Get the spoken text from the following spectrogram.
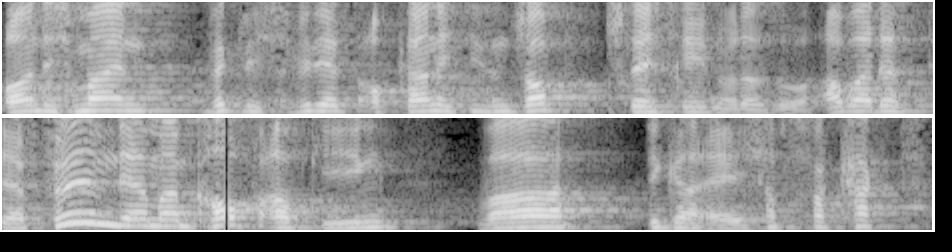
und ich meine, wirklich, ich will jetzt auch gar nicht diesen Job schlecht reden oder so, aber das, der Film, der in meinem Kopf abging, war, Digga, ey, ich hab's verkackt.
